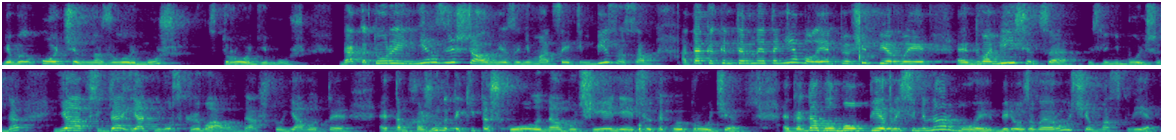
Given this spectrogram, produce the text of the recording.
у меня был очень назлой муж, строгий муж да, который не разрешал мне заниматься этим бизнесом, а так как интернета не было, я вообще первые э, два месяца, если не больше, да, я всегда, я от него скрывала, да, что я вот э, э там хожу на какие-то школы, на обучение и все такое прочее. Э, когда был, был первый семинар мой, «Березовая роща» в Москве,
